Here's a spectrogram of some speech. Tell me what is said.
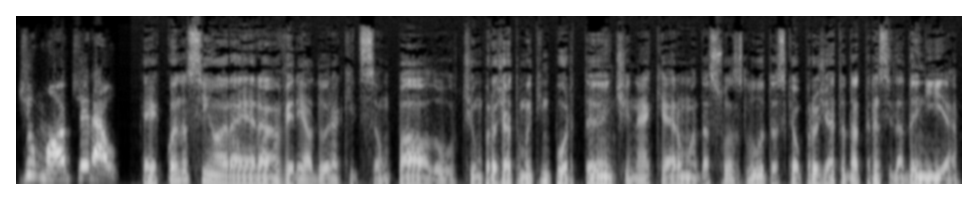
de um modo geral. É, quando a senhora era vereadora aqui de São Paulo, tinha um projeto muito importante, né, que era uma das suas lutas, que é o projeto da transcidadania.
